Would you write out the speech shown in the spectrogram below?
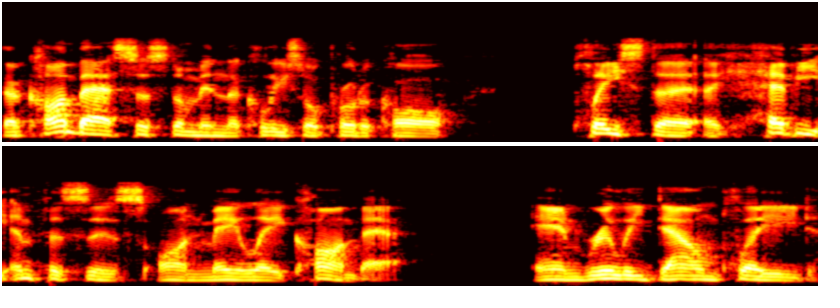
The combat system in the Callisto Protocol placed a, a heavy emphasis on melee combat and really downplayed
